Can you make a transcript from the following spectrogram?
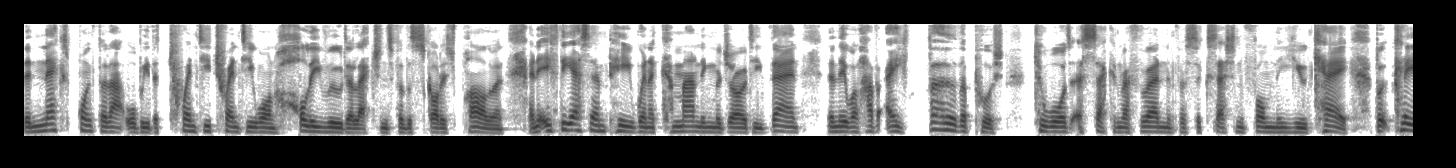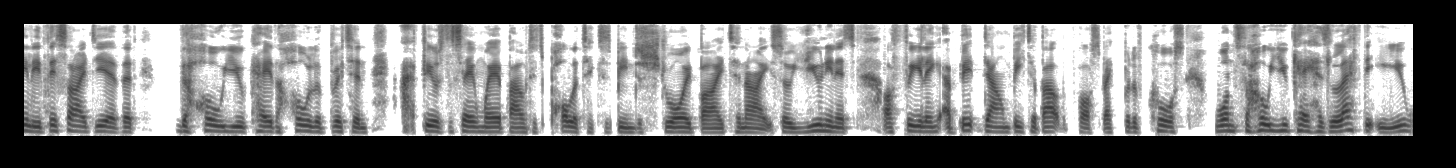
The next point for that will be the 2021 Holyrood elections for the Scottish Parliament. And if the SNP win a commanding majority then, then they will have a further push towards a second referendum for succession from the UK. But clearly, this idea that the whole UK, the whole of Britain uh, feels the same way about its politics has been destroyed by tonight. So unionists are feeling a bit downbeat about the prospect. But of course, once the whole UK has left the EU,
